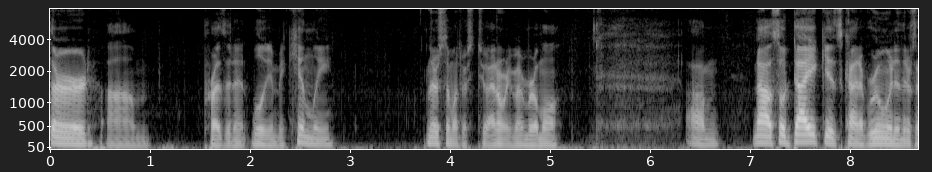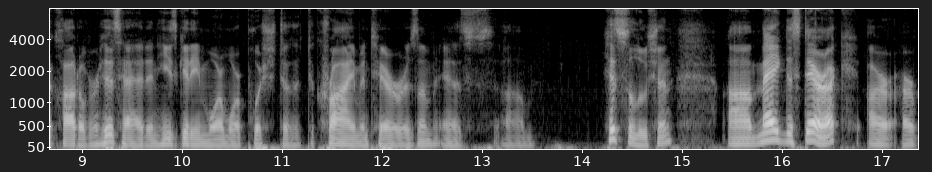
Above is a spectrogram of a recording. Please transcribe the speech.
III, um, President William McKinley. There's some others too. I don't remember them all. Um, now, so Dyke is kind of ruined, and there's a cloud over his head, and he's getting more and more pushed to, to crime and terrorism as um, his solution. Uh, Magnus Derrick, our, our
